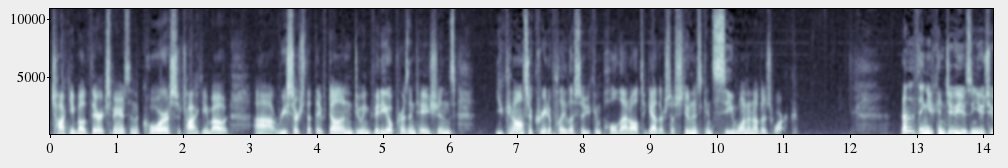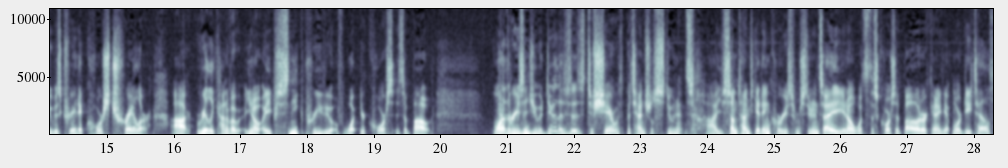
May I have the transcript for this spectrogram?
talking about their experience in the course or talking about uh, research that they've done, doing video presentations, you can also create a playlist so you can pull that all together so students can see one another's work. Another thing you can do using YouTube is create a course trailer, uh, really kind of a, you know, a sneak preview of what your course is about. One of the reasons you would do this is to share with potential students. Uh, you sometimes get inquiries from students, hey, you know, what's this course about or can I get more details?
